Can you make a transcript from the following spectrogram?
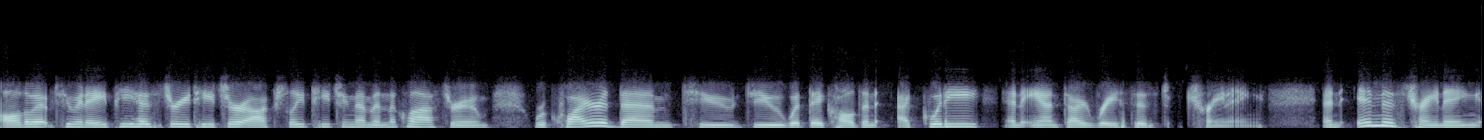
all the way up to an AP history teacher actually teaching them in the classroom, required them to do what they called an equity and anti racist training. And in this training,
